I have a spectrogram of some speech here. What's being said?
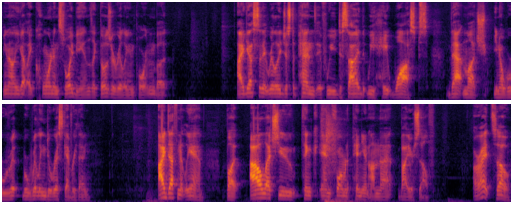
you know, you got like corn and soybeans, like those are really important, but I guess that it really just depends if we decide that we hate wasps that much, you know, we're we're willing to risk everything. I definitely am, but I'll let you think and form an opinion on that by yourself. All right, so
